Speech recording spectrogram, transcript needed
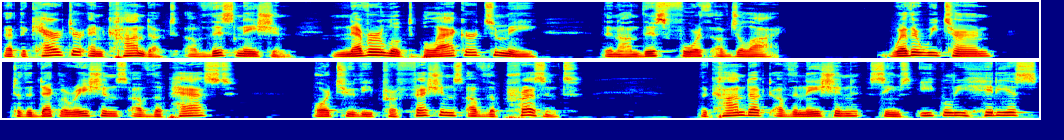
that the character and conduct of this nation never looked blacker to me than on this 4th of July. Whether we turn to the declarations of the past or to the professions of the present, the conduct of the nation seems equally hideous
